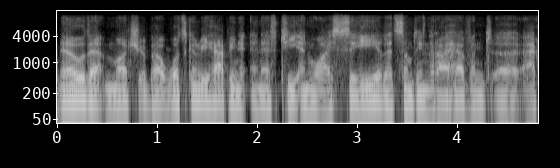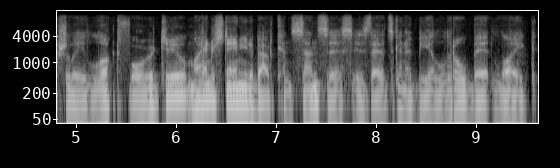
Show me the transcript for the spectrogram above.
know that much about what's going to be happening at NFT NYC. That's something that I haven't uh, actually looked forward to. My understanding about consensus is that it's going to be a little bit like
